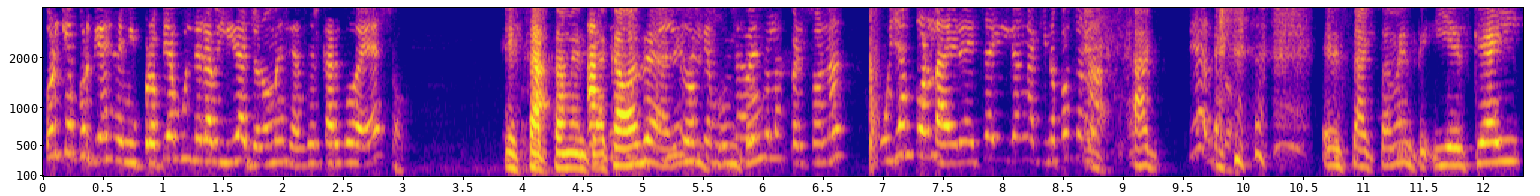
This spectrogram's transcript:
¿Por qué? Porque desde mi propia vulnerabilidad yo no me sé hacer cargo de eso. Exactamente, acabas de dar que muchas veces las personas huyan por la derecha y digan aquí no pasa nada. Exacto. ¿Cierto? Exactamente. Y es que ahí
